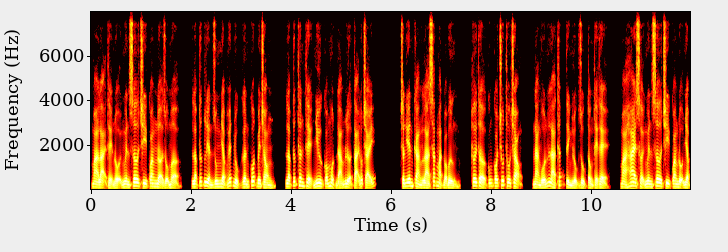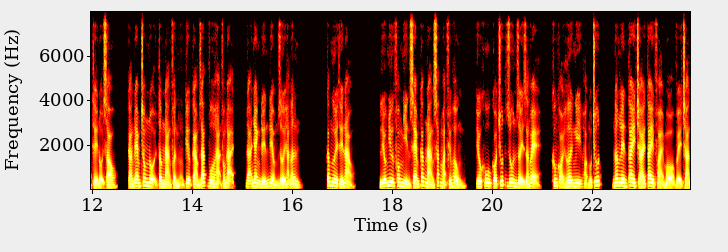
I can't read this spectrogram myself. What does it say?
mà lại thể nội nguyên sơ chi quang nở rộ mở, lập tức liền dung nhập huyết nhục gân cốt bên trong, lập tức thân thể như có một đám lửa tại đốt cháy. Trần yên càng là sắc mặt đỏ bừng, hơi thở cũng có chút thô trọng, nàng vốn là thất tình lục dục tổng thể thể, mà hai sợi nguyên sơ chi quang độ nhập thể nội sau, càng đem trong nội tâm nàng phần kia cảm giác vô hạn phóng đại, đã nhanh đến điểm giới hạn ân các ngươi thế nào? Liệu như phong nhìn xem các nàng sắc mặt p h í m hồng, tiểu khu có chút run dày dáng vẻ, không khỏi hơi nghi hoặc một chút, nâng lên tay trái tay phải mò về chắn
